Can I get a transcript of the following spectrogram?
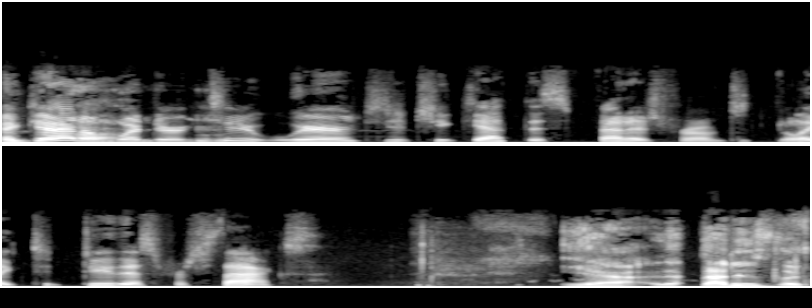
Again, I'm Um, wondering mhm. too, where did she get this fetish from to like to do this for sex? Yeah, that, that is the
